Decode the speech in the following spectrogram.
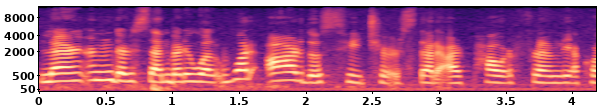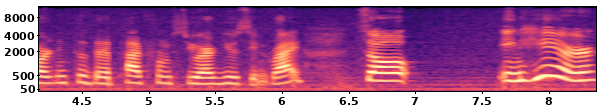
learn and understand very well what are those features that are power friendly according to the platforms you are using, right? So in here,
